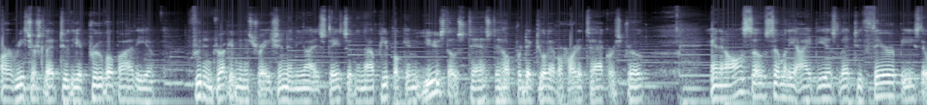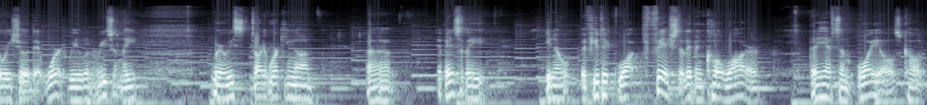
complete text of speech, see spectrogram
our research led to the approval by the uh, Food and Drug Administration in the United States, that now people can use those tests to help predict who will have a heart attack or stroke. And then also some of the ideas led to therapies that we showed that worked. We went recently where we started working on uh, basically, you know, if you take fish that live in cold water they have some oils called,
